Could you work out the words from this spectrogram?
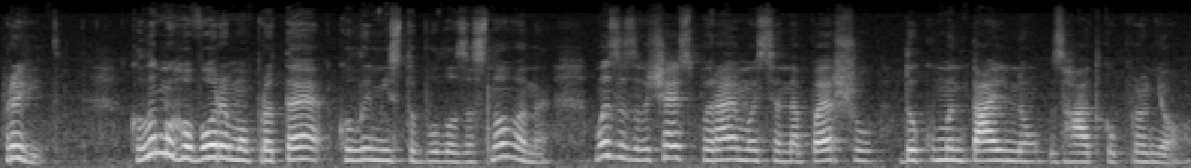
Привіт! Коли ми говоримо про те, коли місто було засноване, ми зазвичай спираємося на першу документальну згадку про нього.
